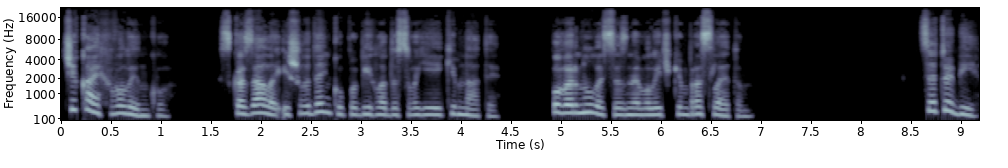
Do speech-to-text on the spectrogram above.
Чекай хвилинку, сказала і швиденько побігла до своєї кімнати, повернулася з невеличким браслетом. Це тобі,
